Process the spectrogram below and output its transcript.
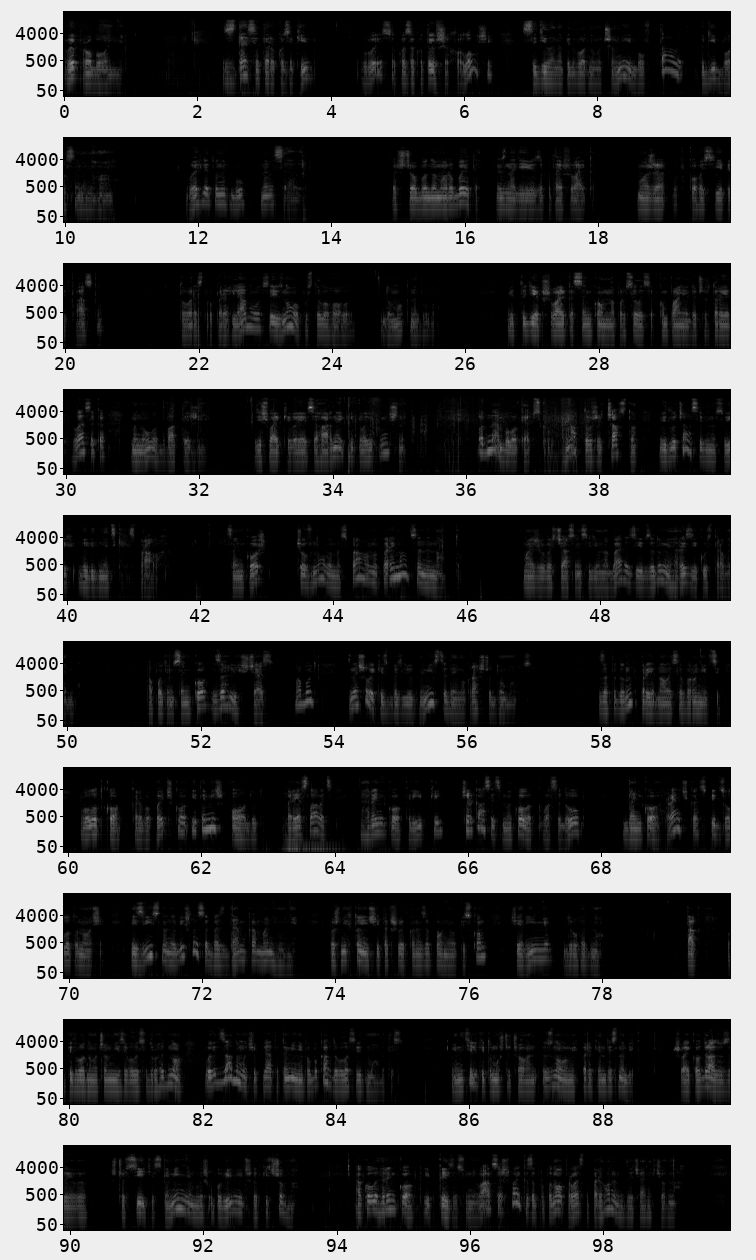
Випробування. З десятеро козаків, високо закотивши холоші, сиділи на підводному човні і бовтали у воді босими ногами. Вигляд у них був невеселий. То що будемо робити? з надією запитав Швайка. Може, в когось є підказка? Товариство переглянулося і знову опустило голови. Думок не було. Відтоді, як Швайка з Саньком напросилися в компанію до Чорториї та Лесика, минуло два тижні. Зі Швайки виявився гарний і кмітливий помічник. Одне було кепсько. Надто вже часто відлучався він у своїх вивідницьких справах. Санько ж човновими справами переймався не надто. Майже весь час він сидів на березі і в задумі гриз якусь травинку. А потім Санько взагалі щез. Мабуть, знайшов якесь безлюдне місце, де йому краще думалося. Зате до них приєдналися воронівці Володко Кривопичко і Тиміш Одут, Переяславець Гринько Кріпкий, Черкасець Микола Квасидуб, Данько Гречка з-під золотоноші. І, звісно, не обійшлося без Демка Манюні, бо ж ніхто інший так швидко не заповнював піском чи рінню друге дно. Так, у підводному човні з'явилося друге дно, бо від задуму чіпляти каміння по боках довелося відмовитись. І не тільки тому, що човен знову міг перекинутись на бік. Швайка одразу заявив, що сіті з камінням лише уповільнюють швидкість човна. А коли Гринько кріпкий засумнівався, Швайка запропонував провести перегони на звичайних човнах.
